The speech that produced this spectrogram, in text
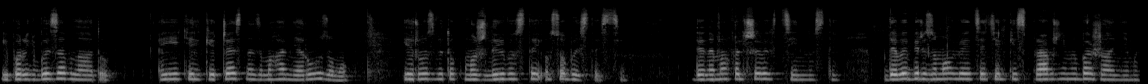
і боротьби за владу, а є тільки чесне змагання розуму і розвиток можливостей особистості, де нема фальшивих цінностей, де вибір зумовлюється тільки справжніми бажаннями,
